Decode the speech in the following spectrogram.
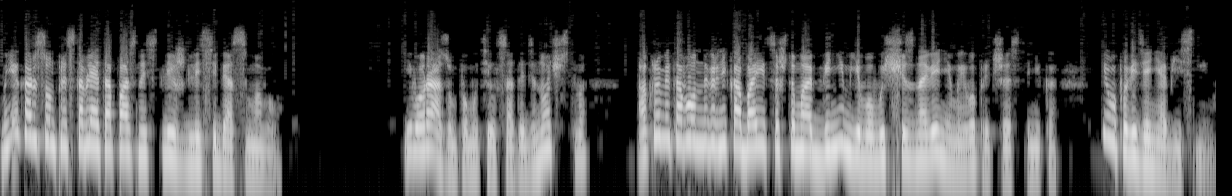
Мне кажется, он представляет опасность лишь для себя самого. Его разум помутился от одиночества, а кроме того, он наверняка боится, что мы обвиним его в исчезновении моего предшественника. Его поведение объяснимо.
